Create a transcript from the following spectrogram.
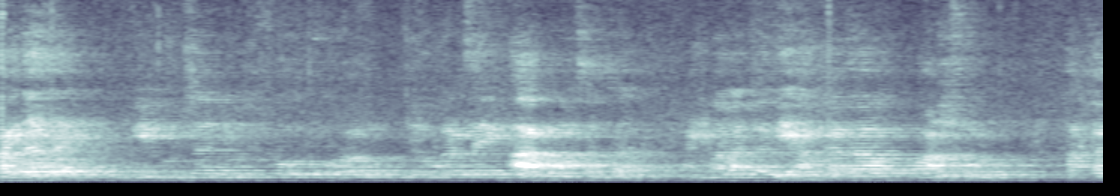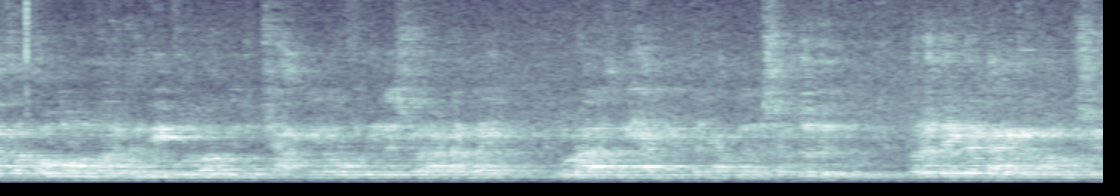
फायदाच आहे. मी तुमचा न्यूज फोरम देवगडचा एक भाग म्हणून समजा आणि मला कधी हक्काचा माणूस म्हणून हक्काचा भाऊ म्हणून मला कधी बोलवा की तुमच्या हाकेला होऊ दिल्याशिवाय राहणार नाही. एवढा आज मी या निमित्ताने आपल्याला शब्द देतो. परत एकदा कार्यक्रमाविषयी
